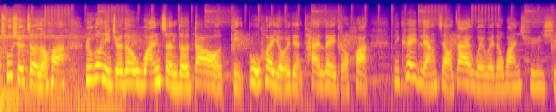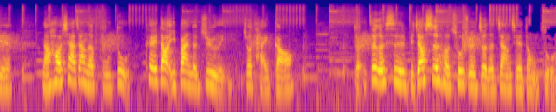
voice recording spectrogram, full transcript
初学者的话，如果你觉得完整的到底部会有一点太累的话，你可以两脚再微微的弯曲一些，然后下降的幅度可以到一半的距离就抬高。对，这个是比较适合初学者的降阶动作。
